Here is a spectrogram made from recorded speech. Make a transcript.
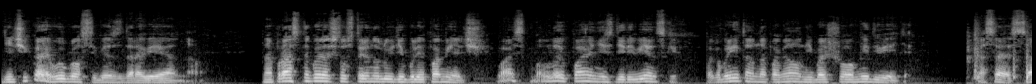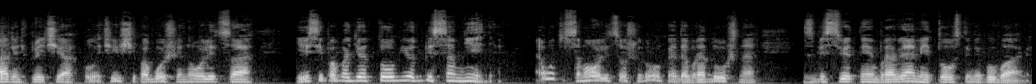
Денщика я выбрал себе здоровенного. Напрасно говорят, что в старину люди были помельче. Васька, молодой парень из деревенских, по габаритам напоминал небольшого медведя. Касаясь садень в плечах, кулачище побольше иного лица. Если попадет, то убьет без сомнения. А вот у самого лицо широкое, добродушное, с бесцветными бровями и толстыми губами.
